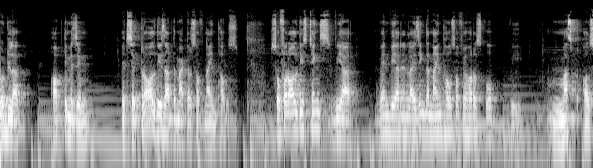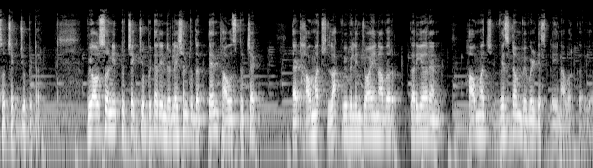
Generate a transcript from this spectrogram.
good luck optimism etc. All these are the matters of ninth house. So for all these things, we are when we are analyzing the ninth house of a horoscope, we must also check Jupiter. We also need to check Jupiter in relation to the tenth house to check that how much luck we will enjoy in our career and how much wisdom we will display in our career.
